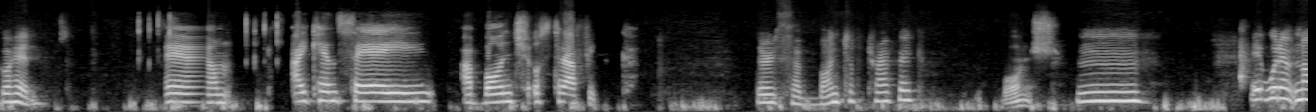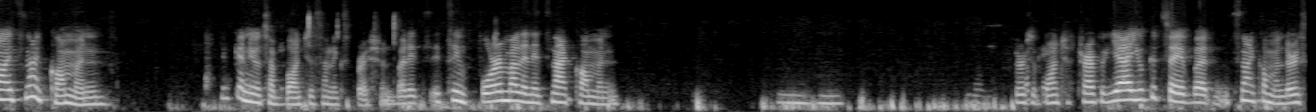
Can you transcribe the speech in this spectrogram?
Go ahead. Um, I can say a bunch of traffic. There's a bunch of traffic. Bunch. Mm, it wouldn't, no, it's not common. You can use a bunch as an expression, but it's it's informal and it's not common. There's a bunch of traffic. Yeah, you could say, but it's not common. There's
